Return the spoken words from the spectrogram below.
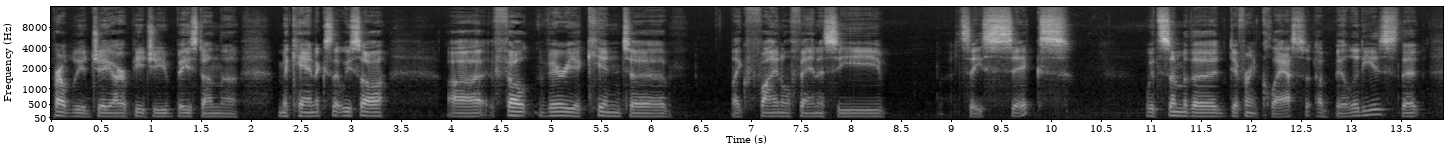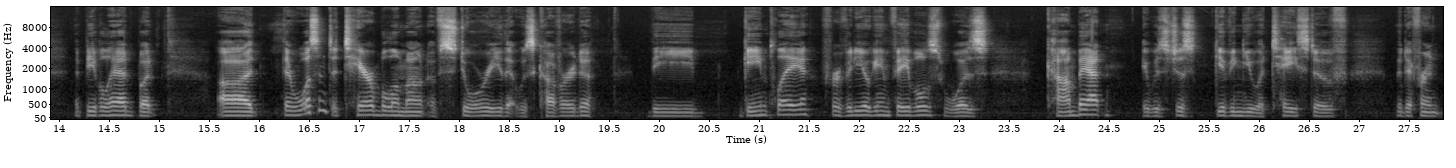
probably a JRPG based on the mechanics that we saw. Uh, felt very akin to like Final Fantasy, I'd say six, with some of the different class abilities that that people had, but uh, there wasn't a terrible amount of story that was covered. The gameplay for Video Game Fables was combat. It was just giving you a taste of the different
